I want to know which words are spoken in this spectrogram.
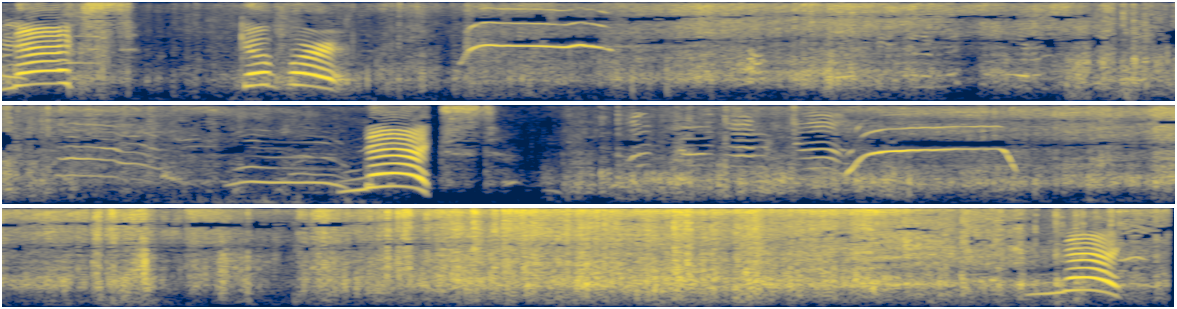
Next! Go for it! Next! Next!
